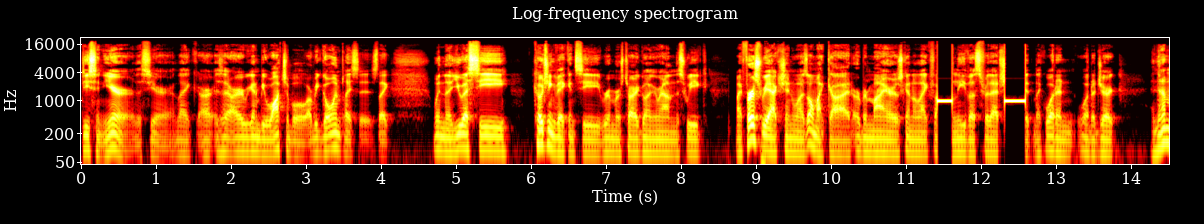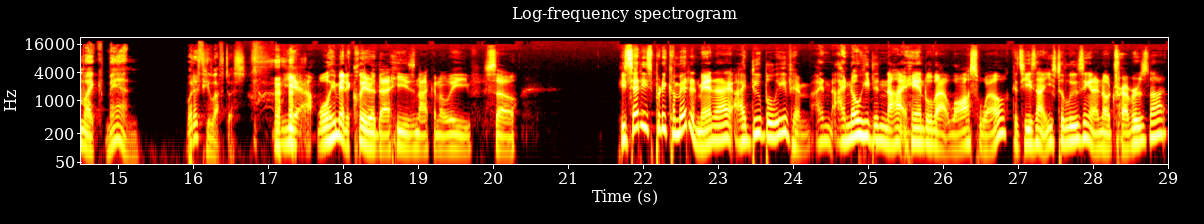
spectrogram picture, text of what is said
decent year this year? Like, are is it, are we gonna be watchable? Are we going places? Like, when the USC coaching vacancy rumors started going around this week, my first reaction was, "Oh my God, Urban Meyer is gonna like leave us for that shit. Like, what a what a jerk." And then I'm like, man, what if he left us? yeah. Well, he made it clear that he's not going to leave. So he said he's pretty committed, man. And I, I do believe him. I, I know he did not handle that loss well because he's not used to losing. And I know Trevor's not.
